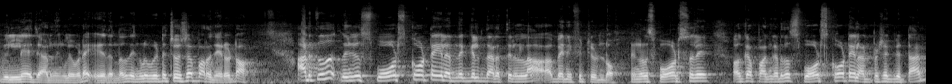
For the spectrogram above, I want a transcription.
വില്ലേജാണ് നിങ്ങളിവിടെ എഴുതേണ്ടത്. നിങ്ങൾ വീട്ടിൽ ചോദിച്ചാൽ പറഞ്ഞു തരും കേട്ടോ. അടുത്തത് നിങ്ങൾ സ്പോർട്സ് കോട്ടയിൽ എന്തെങ്കിലും തരത്തിലുള്ള ബെനിഫിറ്റ് ഉണ്ടോ? നിങ്ങൾ സ്പോർട്സിൽ ഒക്കെ പങ്കെടുത്ത് സ്പോർട്സ് കോട്ടയിൽ അഡ്മിഷൻ കിട്ടാൻ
